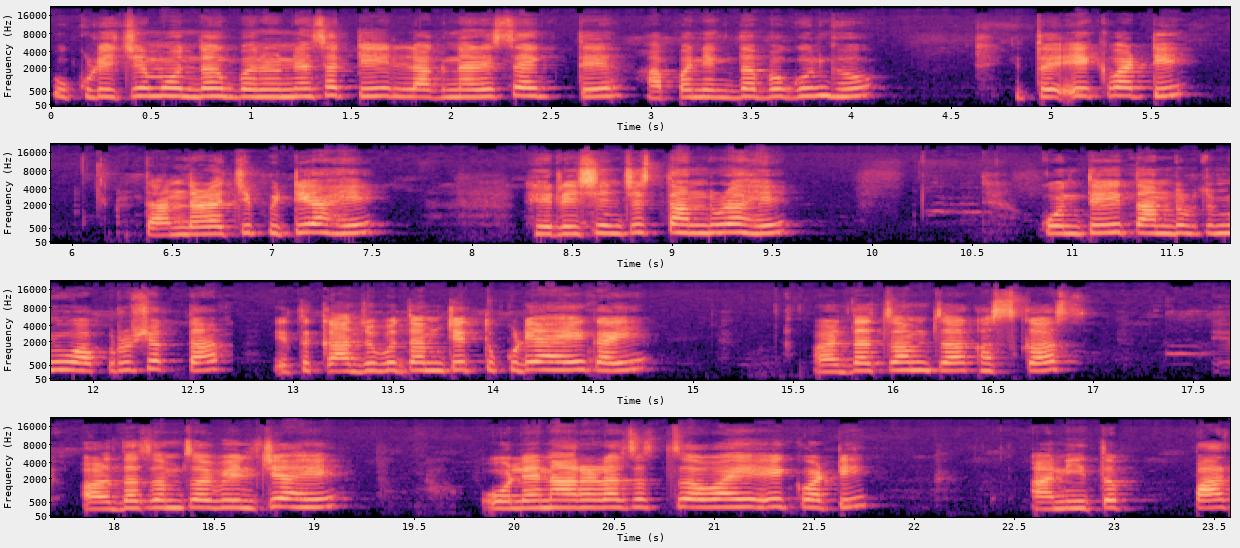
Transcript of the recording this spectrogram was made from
उकडीचे मोदक बनवण्यासाठी लागणारे साहित्य आपण एकदा बघून घेऊ. इथं एक वाटी तांदळाची पिठी आहे. हे रेशनचेच तांदूळ आहे. कोणतेही तांदूळ तुम्ही वापरू शकता. इथं काजू बदामचे तुकडे आहे काही. अर्धा चमचा खसखस अर्धा चमचा वेलची आहे. ओल्या नारळाचा चव आहे एक वाटी. आणि इथं पाच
